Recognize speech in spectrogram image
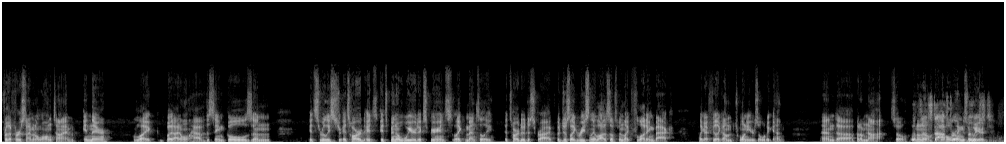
for the first time in a long time in there. Like, but I don't have the same goals, and it's really it's hard. It's it's been a weird experience, like mentally. It's hard to describe. But just like recently, a lot of stuff's been like flooding back. Like I feel like I'm 20 years old again, and uh, but I'm not. So I don't know. The whole thing's boost. weird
